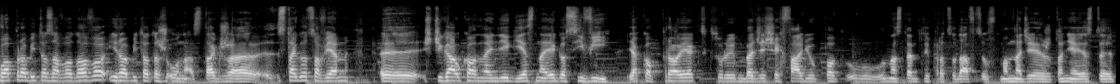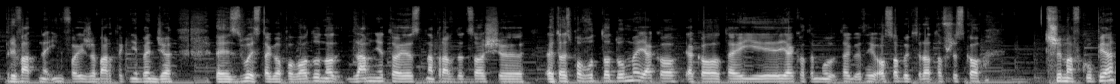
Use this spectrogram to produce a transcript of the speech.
Chłop robi to zawodowo i robi to też u nas. Także z tego co wiem, yy, ścigałka Online League jest na jego CV jako projekt, który będzie się chwalił u, u, następnych pracodawców. Mam nadzieję, że to nie jest y, prywatne info i że Bartek nie będzie y, zły z tego powodu. No, dla mnie to jest naprawdę coś, y, to jest powód do dumy jako, jako, tej, jako temu, tej, tej osoby, która to wszystko trzyma w kupie,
